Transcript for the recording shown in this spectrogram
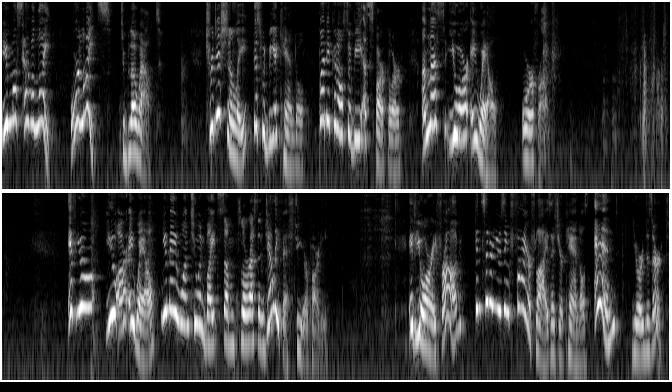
you must have a light or lights to blow out. Traditionally, this would be a candle, but it could also be a sparkler, unless you are a whale or a frog. If you, a whale, you may want to invite some fluorescent jellyfish to your party. If you are a frog, consider using fireflies as your candles and your dessert.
